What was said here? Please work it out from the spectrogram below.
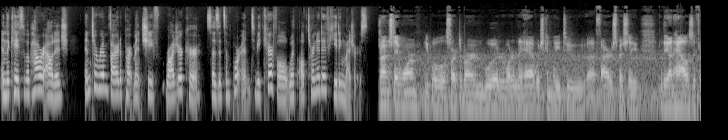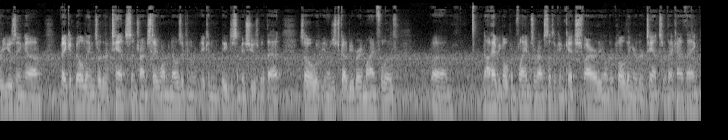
In the case of a power outage, Interim Fire Department Chief Roger Kerr says it's important to be careful with alternative heating measures. Trying to stay warm, people will start to burn wood or whatever they have, which can lead to uh, fires, especially for the unhoused. If they're using um, vacant buildings or their tents and trying to stay warm in those, it can it can lead to some issues with that. So you know, just got to be very mindful of. Um, not having open flames around stuff that can catch fire, you know, their clothing or their tents or that kind of thing.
